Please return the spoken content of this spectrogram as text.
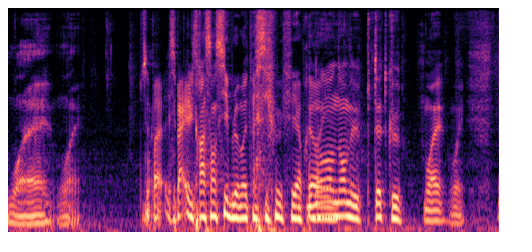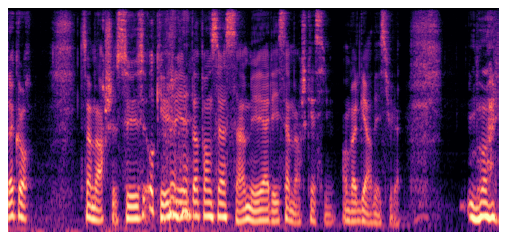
Ouais, ouais. C'est pas, pas, ultra sensible le mot de passe Wi-Fi après. Non, non, mais peut-être que. Ouais, ouais. D'accord. Ça marche. C'est ok, j'ai pas pensé à ça, mais allez, ça marche, Cassim. On va le garder celui-là. Bon, allez.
